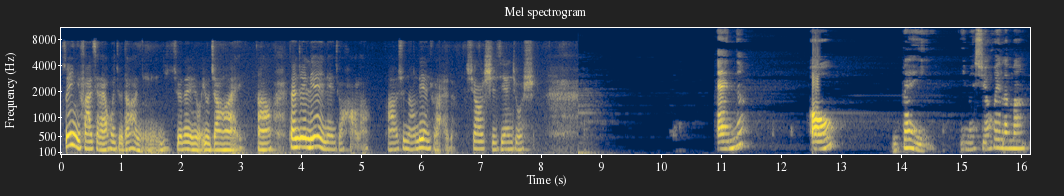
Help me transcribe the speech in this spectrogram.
所以你发起来会觉得很觉得有有障碍啊，但这练一练就好了啊，是能练出来的，需要时间就是。N O B，你们学会了吗？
